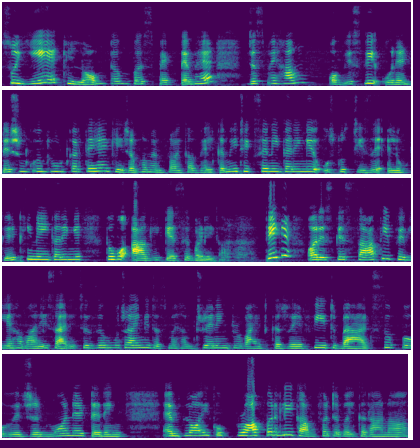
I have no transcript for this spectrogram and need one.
सो so, ये एक लॉन्ग टर्म परस्पेक्टिव है जिसमें हम ऑब्वियसली ओरिएंटेशन को इंक्लूड करते हैं कि जब हम एम्प्लॉय का वेलकम ही ठीक से नहीं करेंगे उसको चीज़ें एलोकेट ही नहीं करेंगे तो वो आगे कैसे बढ़ेगा? ठीक है? और इसके साथ ही फिर ये हमारी सारी चीज़ें हो जाएँगी जिसमें हम ट्रेनिंग प्रोवाइड कर रहे हैं फीडबैक सुपरविजन मॉनिटरिंग एम्प्लॉय को प्रॉपरली कंफर्टेबल कराना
